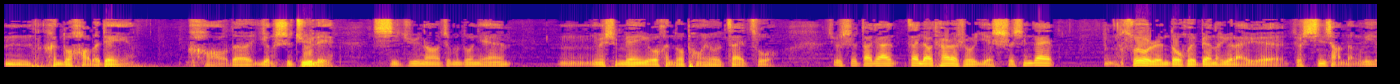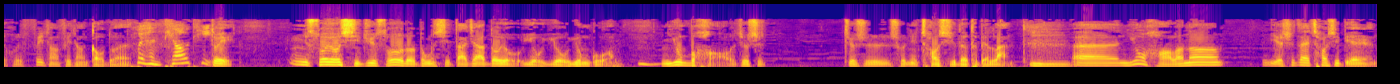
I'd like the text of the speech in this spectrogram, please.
嗯，很多好的电影、好的影视剧里，喜剧呢这么多年，嗯，因为身边也有很多朋友在做。就是大家在聊天的时候也是，现在，嗯，所有人都会变得越来越就欣赏能力会非常非常高端，会很挑剔。对，你所有喜剧所有的东西，大家都有有有用过，嗯，你用不好就是就是说你抄袭的特别烂，嗯，呃，你用好了呢，也是在抄袭别人。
